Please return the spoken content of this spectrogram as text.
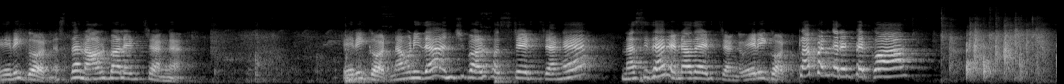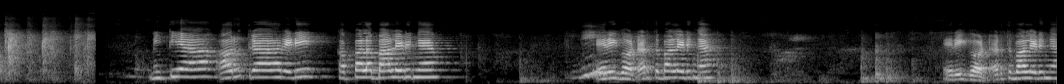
வெரி குட் நஸ்தா நாலு பால் எடுத்துட்டாங்க. வெரி குட் நவனிதா அஞ்சு பால் ஃபஸ்ட்டு எடுத்துட்டாங்க. நசிதா ரெண்டாவது எடுத்துட்டாங்க. வெரி குட் கிளப் பண்ணுங்க ரெண்டு பேருக்கும். நித்யா ஆருத்ரா ரெடி கப்பால பால் எடுங்க. வெரி குட் அடுத்த பால் எடுங்க. வெரி குட் அடுத்த பால் எடுங்க.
